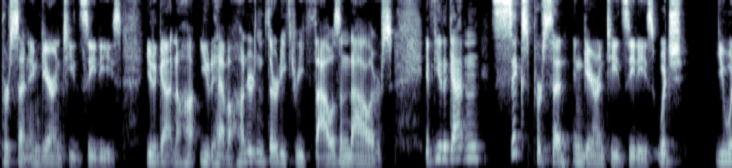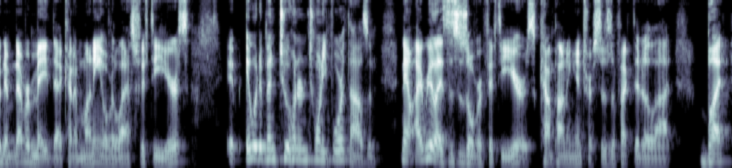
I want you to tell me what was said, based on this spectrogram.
5% in guaranteed cds you'd have gotten a, you'd have $133000 if you'd have gotten 6% in guaranteed cds which you would have never made that kind of money over the last 50 years it, it would have been 224000 now i realize this is over 50 years. Compounding interest has affected a lot. But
